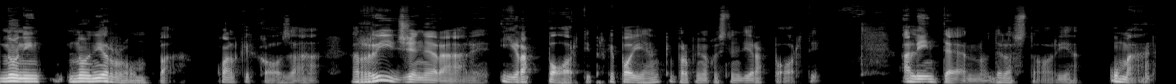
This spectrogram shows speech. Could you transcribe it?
non, in, non irrompa qualche cosa a rigenerare i rapporti, perché poi è anche proprio una questione di rapporti, all'interno della storia umana.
